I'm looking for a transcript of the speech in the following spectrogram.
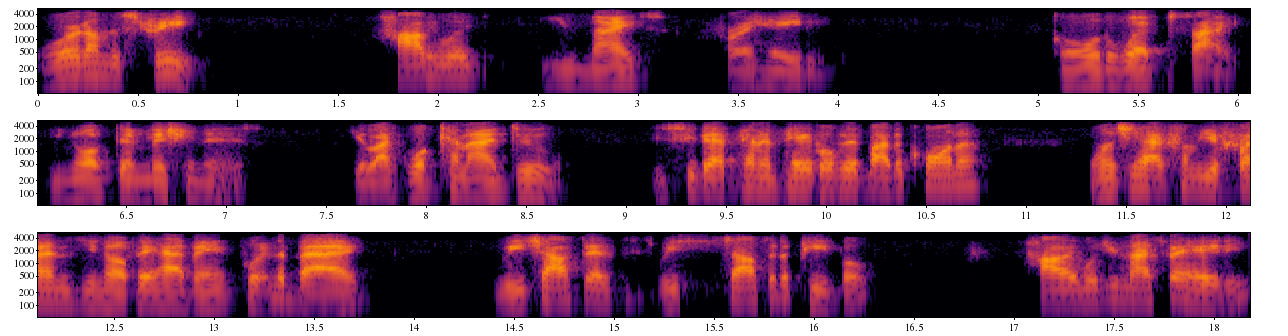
word on the street. Hollywood unites for Haiti. Go to the website. You know what their mission is. You're like, what can I do? You see that pen and paper over there by the corner? Once you have some of your friends, you know, if they have any, put in the bag. Reach out to reach out to the people. Hollywood Unites for Haiti.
